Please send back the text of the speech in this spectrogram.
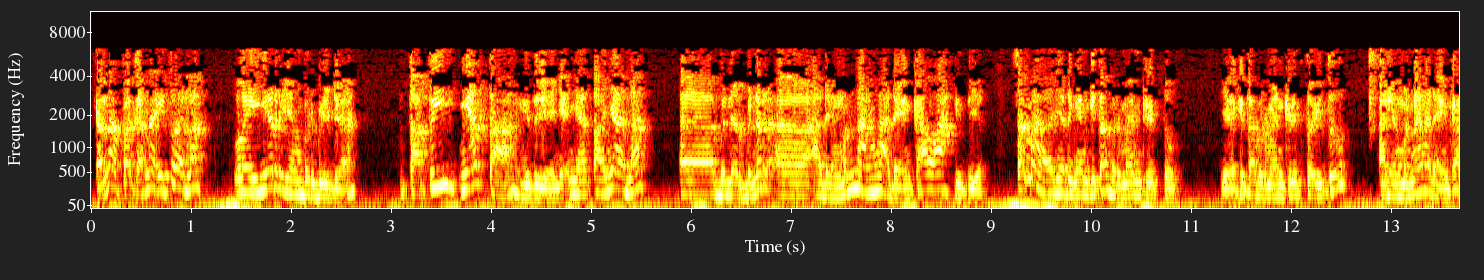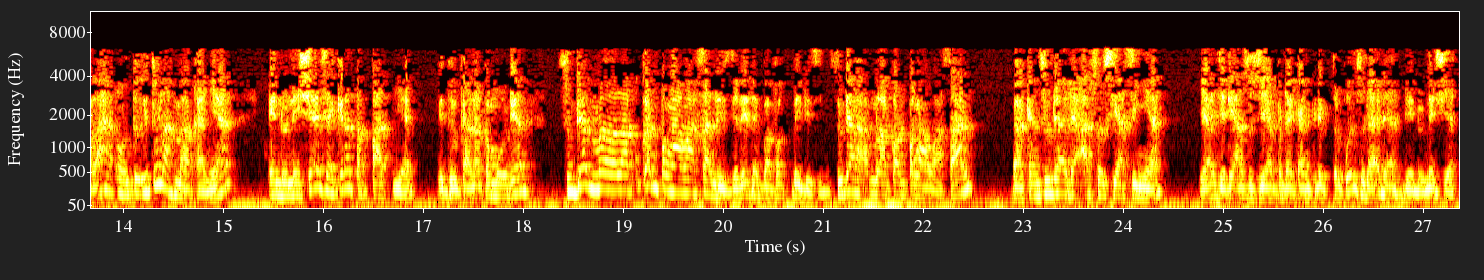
Karena apa? Karena itu adalah layer yang berbeda, tapi nyata gitu ya. Nyatanya adalah benar-benar uh, ada yang menang, ada yang kalah gitu ya. Sama halnya dengan kita bermain kripto. Ya kita bermain kripto itu ada yang menang, ada yang kalah. Untuk itulah makanya Indonesia saya kira tepat ya, gitu. Karena kemudian sudah melakukan pengawasan di sini. Ada Bapak di sini. Sudah melakukan pengawasan, bahkan sudah ada asosiasinya, ya. Jadi asosiasi pedagang kripto pun sudah ada di Indonesia.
